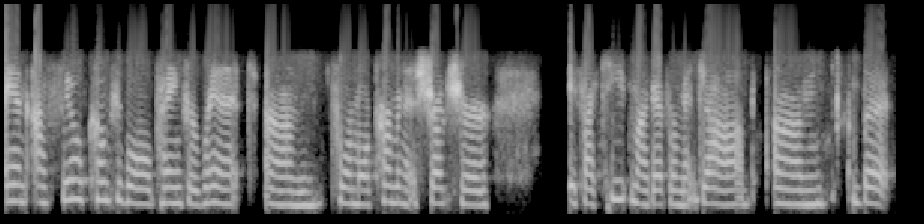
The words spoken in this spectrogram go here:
and I feel comfortable paying for rent um, for a more permanent structure if I keep my government job. Um, but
